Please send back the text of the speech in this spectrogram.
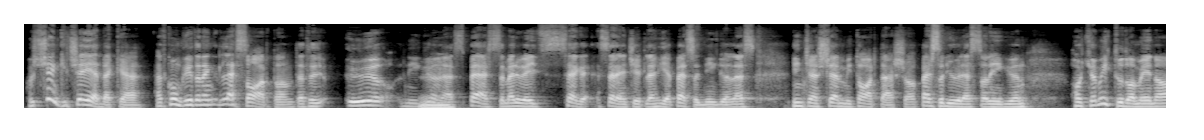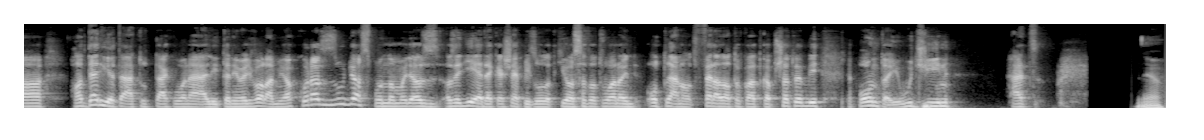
hogy senkit se érdekel. Hát konkrétan leszartam. Tehát, hogy ő Negan mm. lesz. Persze, mert ő egy szeg- szerencsétlen hülye. Persze, hogy Negan lesz. Nincsen semmi tartása. Persze, hogy ő lesz a Negan. Hogyha mit tudom én, a, ha Derilt át tudták volna állítani, vagy valami, akkor az úgy azt mondom, hogy az, az egy érdekes epizódot kihozhatott volna, hogy ott ott feladatokat kap, stb. De pont a Eugene, hát... Ja.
